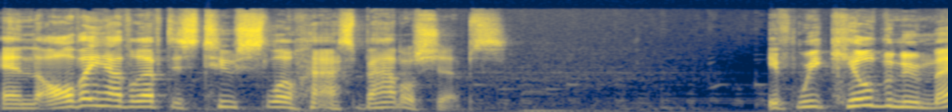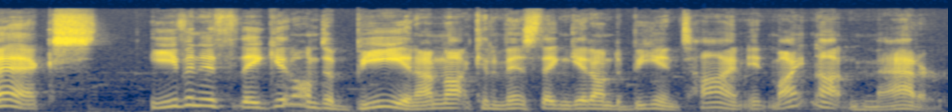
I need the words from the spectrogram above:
and all they have left is two slow-ass battleships. If we kill the new mechs, even if they get onto B, and I'm not convinced they can get onto B in time, it might not matter.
